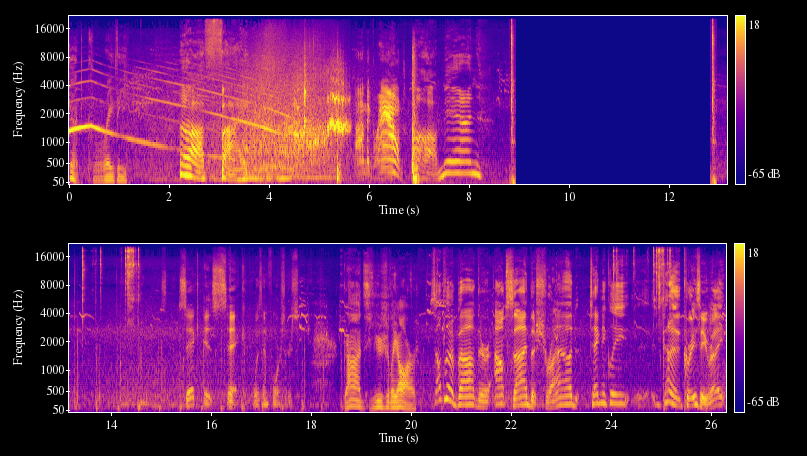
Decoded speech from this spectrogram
Good gravy. Ah, fine. On the ground! Aw, man! Sick is sick with enforcers. Gods usually are. Something about they're outside the shroud. Technically, it's kind of crazy, right?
